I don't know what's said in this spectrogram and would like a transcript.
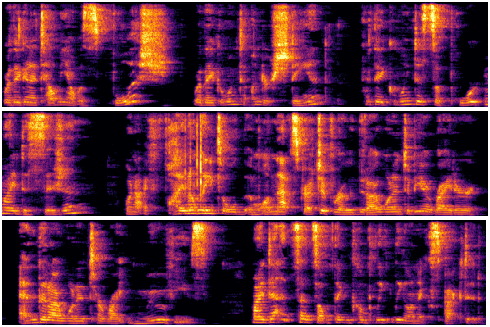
Were they going to tell me I was foolish? Were they going to understand? Were they going to support my decision? When I finally told them on that stretch of road that I wanted to be a writer and that I wanted to write movies, my dad said something completely unexpected.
